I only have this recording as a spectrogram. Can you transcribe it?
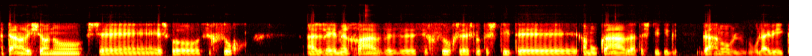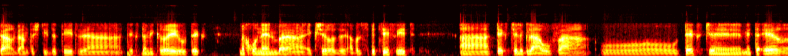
הטעם הראשון הוא שיש פה סכסוך על אה, מרחב, וזה סכסוך שיש לו תשתית אה, עמוקה, והתשתית היא גם, או אולי בעיקר, גם תשתית דתית, והטקסט המקראי הוא טקסט מכונן בהקשר הזה. אבל ספציפית, הטקסט של עגלה ערופה הוא טקסט שמתאר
